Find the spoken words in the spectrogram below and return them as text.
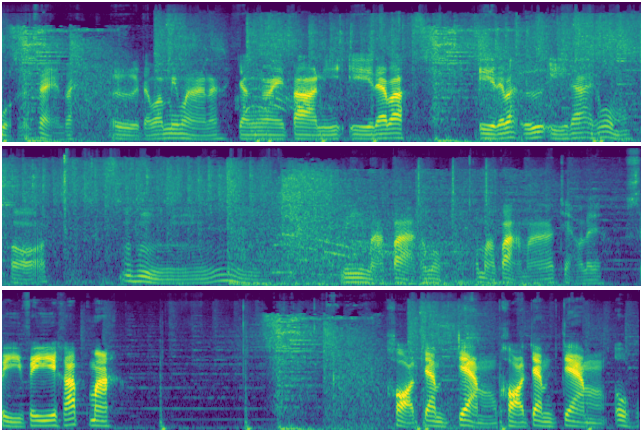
บวกสักแสนไปเออ แต่ว่าไม่มานะยังไงตานี้ A ได้ปะ A ได้ปะเออ A ได้ครับผมขออือหือนี่หมาป่าครับผมถ้าหมาป่ามาแจ๋วเลยสี่ฟรีครับมา ขอแจมแจมขอแจมแจมโอ้โห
